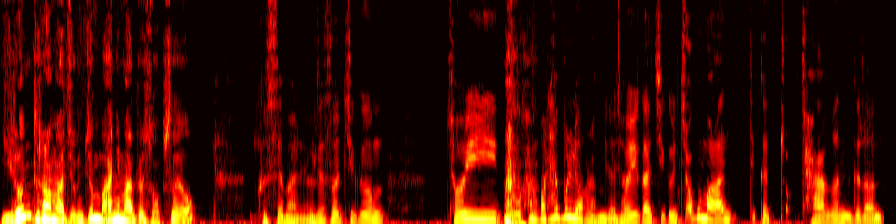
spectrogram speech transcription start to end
이런 드라마 지금 좀 많이 만들 수 없어요? 글쎄 말이에요. 그래서 지금 저희도 한번 해보려고 합니다. 저희가 지금 조그마한 그 작은 그런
